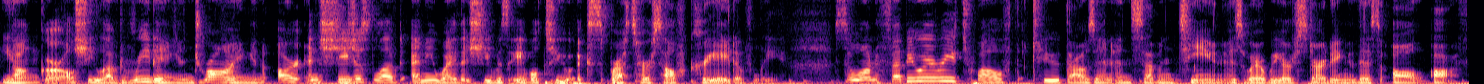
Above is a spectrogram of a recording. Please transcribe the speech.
young girl. She loved loved reading and drawing and art, and she just loved any way that she was able to express herself creatively. So on February 12th, 2017 is where we are starting this all off.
